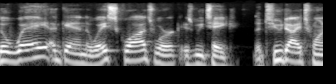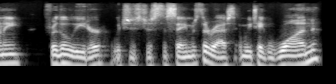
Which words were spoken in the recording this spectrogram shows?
the way again, the way squads work is we take the two die twenty for the leader, which is just the same as the rest, and we take one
